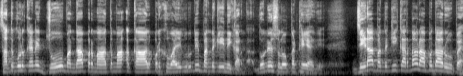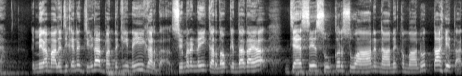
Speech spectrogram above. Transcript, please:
ਸਤਿਗੁਰ ਕਹਿੰਦੇ, ਜੋ ਬੰਦਾ ਪ੍ਰਮਾਤਮਾ ਅਕਾਲ ਪੁਰਖ ਵਾਹਿਗੁਰੂ ਦੀ ਬੰਦਗੀ ਨਹੀਂ ਕਰਦਾ। ਦੋਨੇ ਸ਼ਲੋਕ ਇਕੱਠੇ ਹੈ ਜੀ। ਜਿਹੜਾ ਬੰਦਗੀ ਕਰਦਾ ਉਹ ਰੱਬ ਦਾ ਰੂਪ ਹੈ। ਤੇ ਮੇਰਾ ਮਾਲਕ ਜੀ ਕਹਿੰਦੇ, ਜਿਹੜਾ ਬੰਦਗੀ ਨਹੀਂ ਕਰਦਾ, ਸਿਮਰਨ ਨਹੀਂ ਕਰਦਾ, ਉਹ ਕਿੱਦਾਂ ਦਾ ਆ? ਜੈਸੇ ਸੂਕਰ ਸੁਆਨ ਨਾਨਕ ਮਾਨੋ ਤਾਹੇ ਤਨ।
